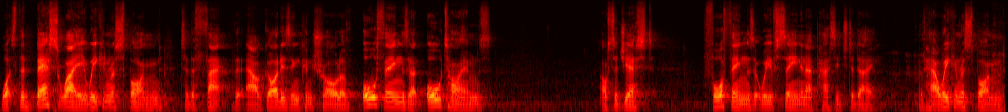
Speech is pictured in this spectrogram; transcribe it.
What's the best way we can respond to the fact that our God is in control of all things at all times? I'll suggest four things that we've seen in our passage today of how we can respond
